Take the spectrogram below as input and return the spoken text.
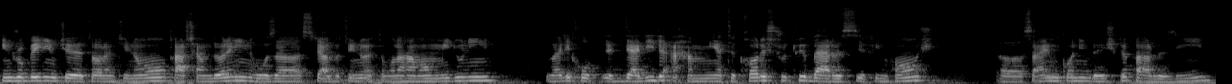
این رو بگیم که تارنتینو پرچمدار این حوزه است که البته اینو احتمالا هممون می‌دونیم. ولی خب دلیل اهمیت کارش رو توی بررسی فیلمهاش سعی می‌کنیم بهش بپردازیم.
